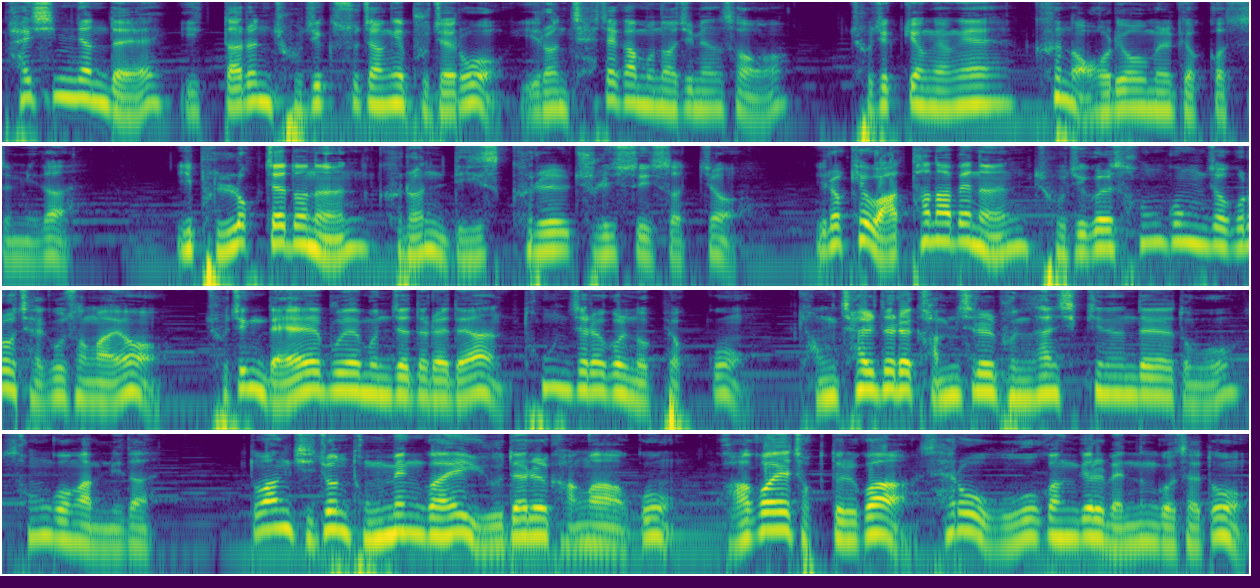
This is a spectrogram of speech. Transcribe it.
80년대 잇따른 조직 수장의 부재로 이런 체제가 무너지면서 조직 경영에 큰 어려움을 겪었습니다. 이 블록 제도는 그런 리스크를 줄일 수 있었죠. 이렇게 와타나베는 조직을 성공적으로 재구성하여 조직 내부의 문제들에 대한 통제력을 높였고 경찰들의 감시를 분산시키는 데에도 성공합니다. 또한 기존 동맹과의 유대를 강화하고 과거의 적들과 새로 우호 관계를 맺는 것에도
